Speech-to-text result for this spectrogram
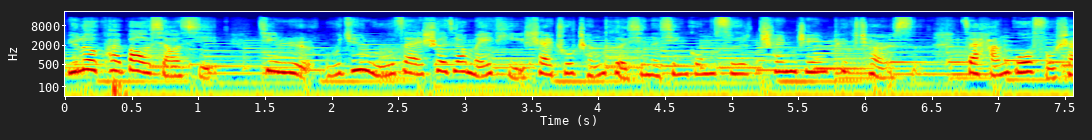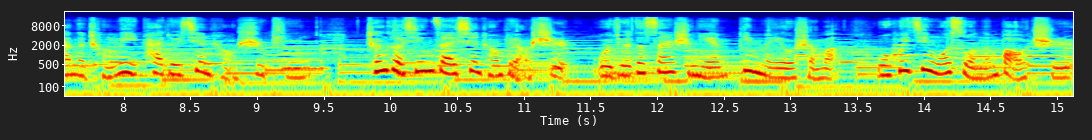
娱乐快报消息，近日吴君如在社交媒体晒出陈可辛的新公司 Changing Pictures 在韩国釜山的成立派对现场视频。陈可辛在现场表示：“我觉得三十年并没有什么，我会尽我所能保持，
